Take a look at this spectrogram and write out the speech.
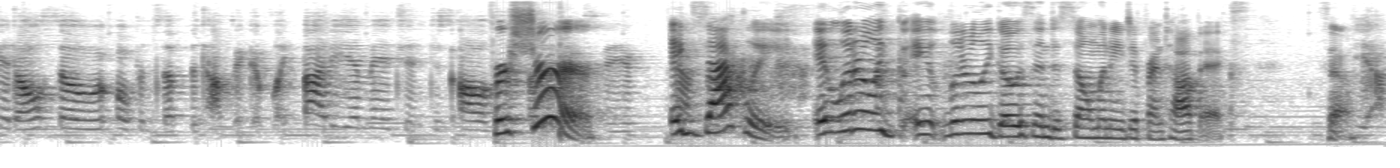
it also opens up the topic of like body image and just all For sure. Exactly. It literally it literally goes into so many different topics. So. Yeah.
